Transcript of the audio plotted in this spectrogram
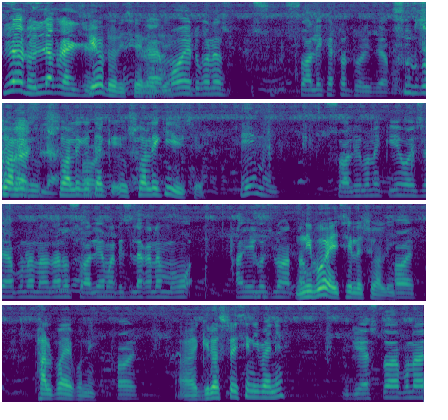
কিয় ধৰিলাক ৰাইজে? কিয় ধৰিছে? মই এইটো কাৰণে ছোৱালীৰ ক্ষেত্ৰত ধৰিছে ছোৱালী ছোৱালীকেইটা কি- ছোৱালী কি হৈছে? ছোৱালী মানে কি হৈছে আপোনাৰ নাজানো ছোৱালীয়ে মাতিছিলে কাৰণে ময়ো আহি গৈছিলোঁ নিব আহিছিলে ছোৱালী। হয়। ভাল পায় আপুনি? হয়। গৃহস্থই চিনি পায়নে? গেছটো আপোনাৰ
